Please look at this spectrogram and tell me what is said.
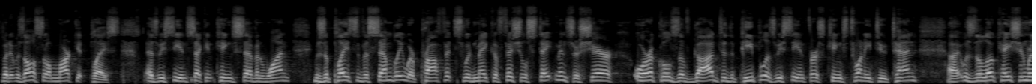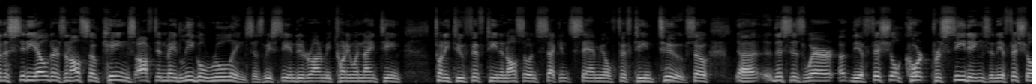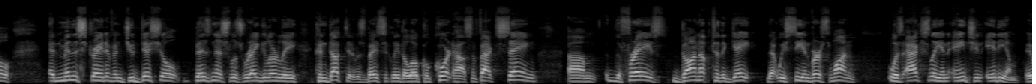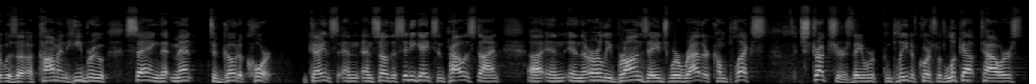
but it was also a marketplace, as we see in 2 Kings 7 1. It was a place of assembly where prophets would make official statements or share oracles of God to the people, as we see in 1 Kings 22 10. Uh, it was the location where the city elders and also kings often made legal rulings, as we see in Deuteronomy 21 19. 22 15 and also in 2 samuel 15 2 so uh, this is where uh, the official court proceedings and the official administrative and judicial business was regularly conducted. It was basically the local courthouse. In fact saying um, the phrase gone up to the gate that we see in verse 1 was actually an ancient idiom. It was a, a common hebrew saying that meant to go to court Okay, and, and, and so the city gates in Palestine uh, in, in the early Bronze Age were rather complex structures. They were complete, of course, with lookout towers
